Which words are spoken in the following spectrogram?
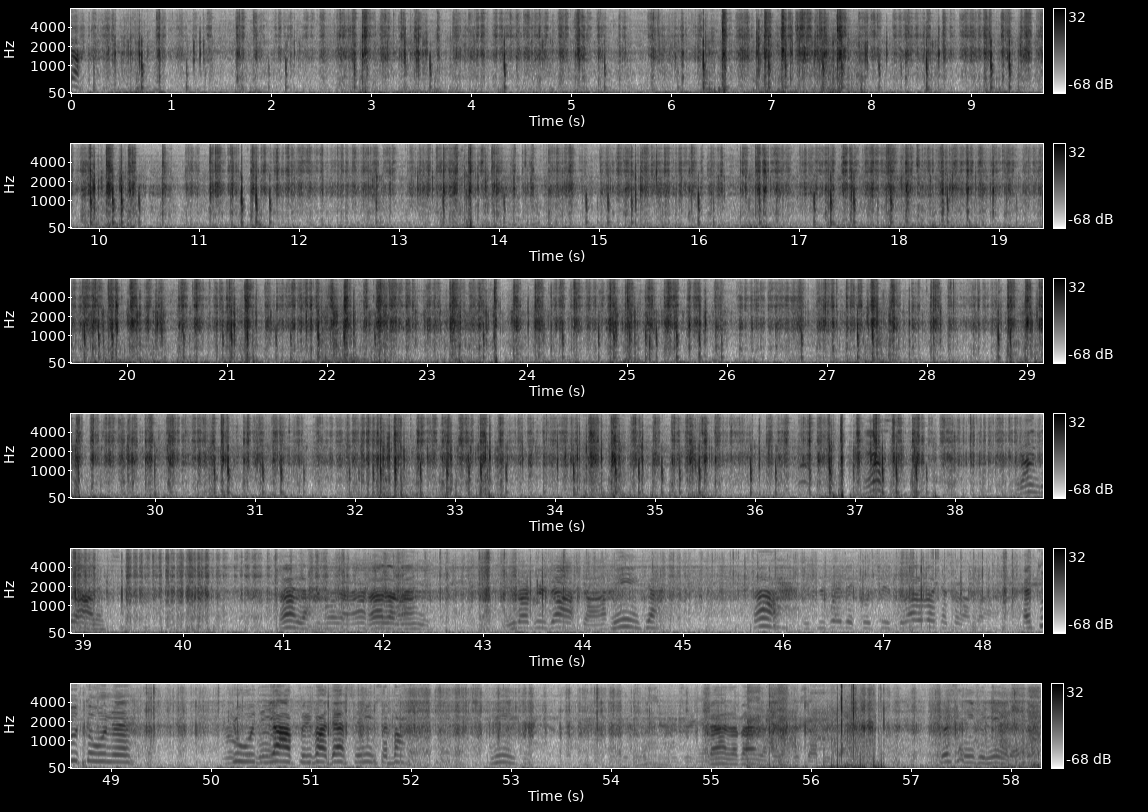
Yeah. Guidata? Minchia. Ah, Non ti puoi deconcentrare perché sono la è tutto un... Chiudi, apri, va a destra, a sinistra, bam. Minchia. Bella, bella. Questo è l'ingegnere.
